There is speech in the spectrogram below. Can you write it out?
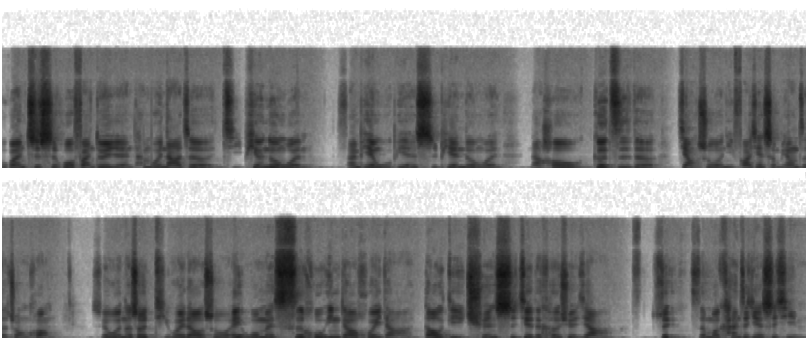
不管支持或反对人，他们会拿着几篇论文，三篇、五篇、十篇论文，然后各自的讲说你发现什么样子的状况。所以我那时候体会到说，诶，我们似乎应该要回答，到底全世界的科学家最怎么看这件事情？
